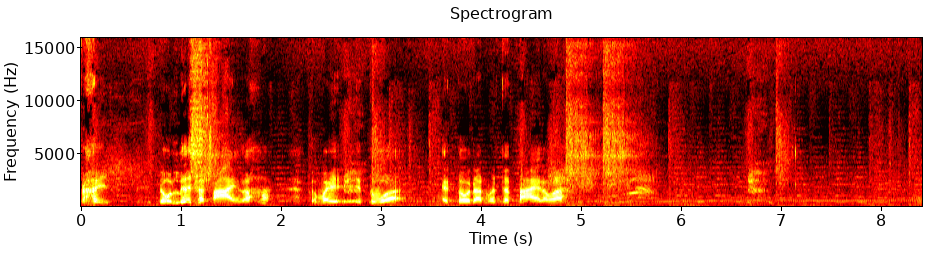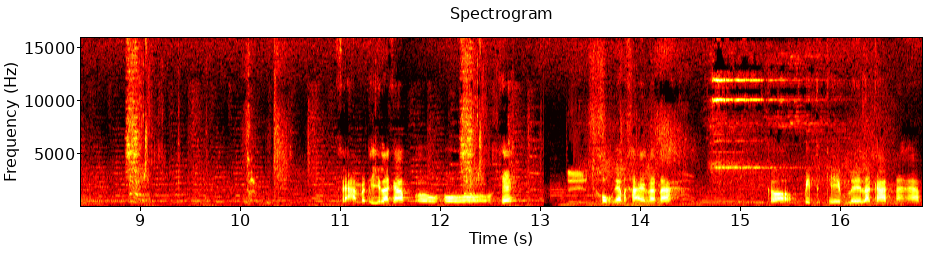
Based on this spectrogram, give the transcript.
เฮ้ยโดนเลือดจะตายเหรอ ทำไมไอตัวไอตัวนั้นมันจะตายแล้ววะสามนาทีแล้วครับ โอ้โหโอเคคงกันไขแล้วนะ ก็ปิดเกมเลยแล้วกันนะครับ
